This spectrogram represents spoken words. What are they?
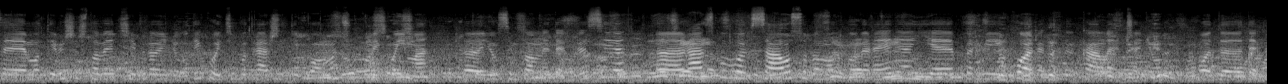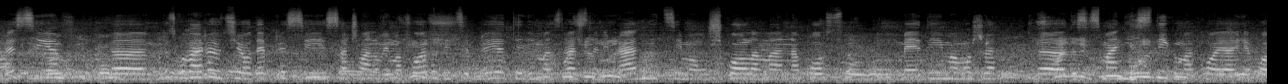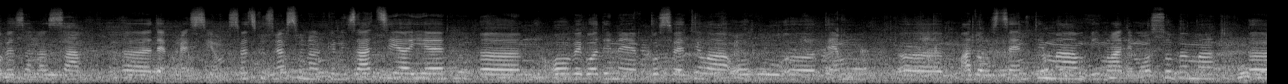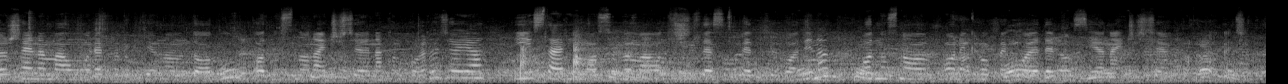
se motiviše što veći broj ljudi koji će potražiti pomoć ukoliko ima ju simptome depresije. Razgovor sa osobama od poverenja je korak ka lečenju od depresije. Razgovarajući o depresiji sa članovima porodice, prijateljima, zdravstvenim radnicima, u školama, na poslu, u medijima, može da se smanji stigma koja je povezana sa depresijom. Svetska zdravstvena organizacija je ove godine posvetila ovu temu adolescentima i mladim osobama, ženama u reproduktivnom dobu, odnosno najčešće nakon porođaja i starijim osobama od 65 godina, odnosno one grupe koje depresija najčešće pogađa.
